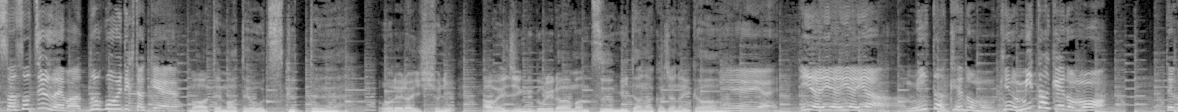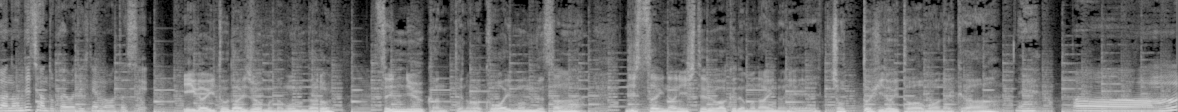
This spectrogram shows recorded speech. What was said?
さ殺虫剤はどこ置いてきたっけ？待て待て落ち着けって。俺ら一緒にアメイジングゴリラーマン2見た仲じゃないか？いやいやいやいやいやいやいや見たけども。昨日見たけども。てかなんでちゃんと会話できてんの私？意外と大丈夫なもんだろ？先入観ってのは怖いもんでさ実際何してるわけでもないのにちょっとひどいとは思わないか？ね。あ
